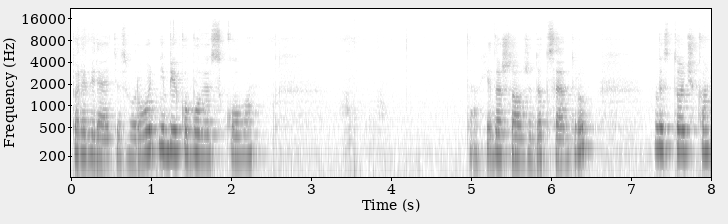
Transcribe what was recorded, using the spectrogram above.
Перевіряйте зворотній бік обов'язково. Так, я дійшла вже до центру листочка.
